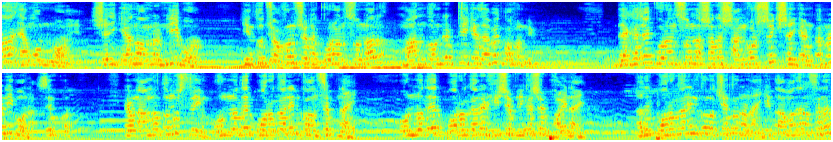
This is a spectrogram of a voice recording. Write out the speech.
না, এমন নয়। সেই জ্ঞান আমরা নিব। কিন্তু যখন সেটা কোরআন সন্ন্যার মানদণ্ডে টিকে যাবে, তখন নিব। দেখা যায় কোরআন সন্ন্যার সাথে সাংঘর্ষিক সেই জ্ঞানটা আমরা নিব না। সিম্পল কারণ আমরা তো মুসলিম, অন্যদের পরকালীন কনসেপ্ট নাই। অন্যদের পরকালের হিসেব নিকাশের ভয় নাই। তাদের পরকালীন কোনো চেতনা নাই, কিন্তু আমাদের আছে না?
